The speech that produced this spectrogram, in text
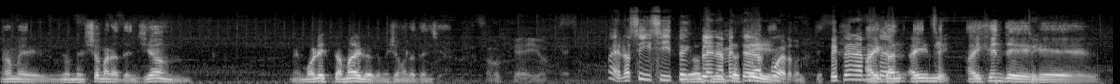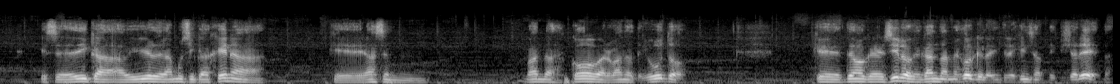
no me, no me llama la atención. Me molesta más de lo que me llama la atención. Ok, ok. Bueno, sí, sí, estoy Pero plenamente sí, de acuerdo. Estoy Hay, plenamente hay, sí. hay gente Sí. que, que se dedica a vivir de la música ajena, que hacen bandas cover, bandas tributo, que tengo que decirlo que cantan mejor que la inteligencia artificial esta.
